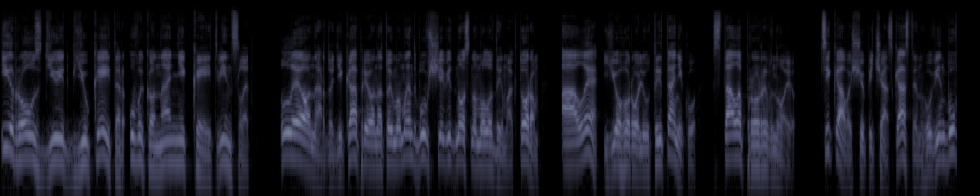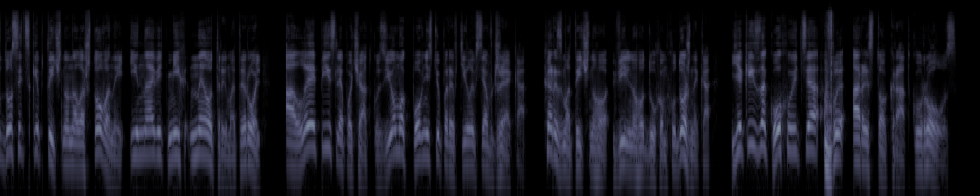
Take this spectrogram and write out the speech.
і Роуз Дьюїт Б'юкейтер у виконанні Кейт Вінслет. Леонардо Ді Капріо на той момент був ще відносно молодим актором, але його роль у Титаніку стала проривною. Цікаво, що під час кастингу він був досить скептично налаштований і навіть міг не отримати роль, але після початку зйомок повністю перевтілився в Джека, харизматичного вільного духом художника, який закохується в аристократку Роуз.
